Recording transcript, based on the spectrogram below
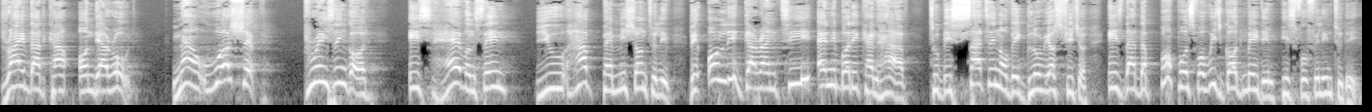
drive that car on their road. Now, worship, praising God, is heaven saying you have permission to live. The only guarantee anybody can have to be certain of a glorious future is that the purpose for which God made him is fulfilling today.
